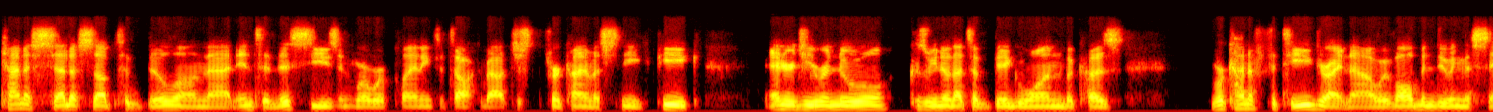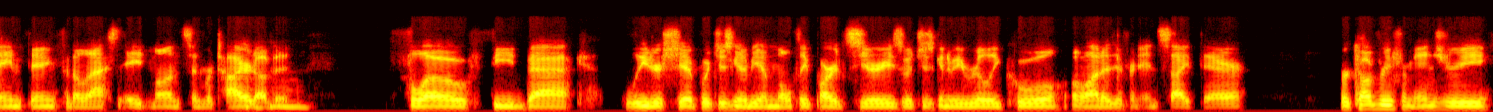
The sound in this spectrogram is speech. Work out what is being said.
kind of set us up to build on that into this season where we're planning to talk about just for kind of a sneak peek energy renewal, because we know that's a big one because we're kind of fatigued right now. We've all been doing the same thing for the last eight months and we're tired of it. Mm-hmm. Flow, feedback, leadership, which is going to be a multi part series, which is going to be really cool. A lot of different insight there. Recovery from injury,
